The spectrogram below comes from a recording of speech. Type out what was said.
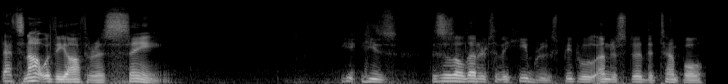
That's not what the author is saying he, he's, this is a letter to the Hebrews, people who understood the temple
